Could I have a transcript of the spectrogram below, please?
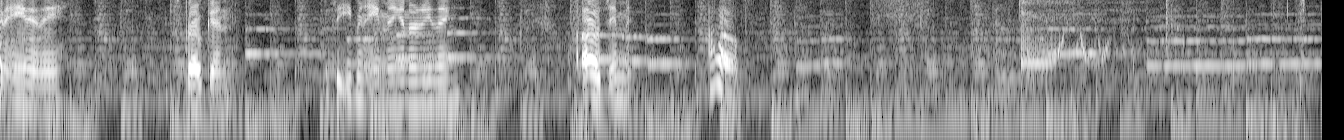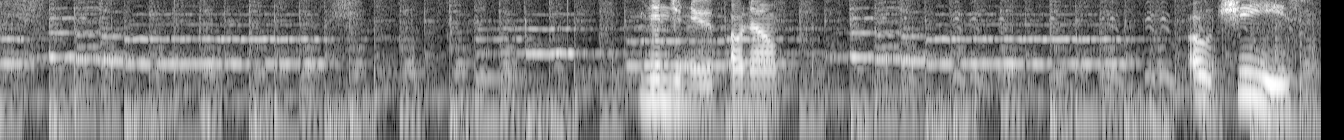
Gonna aim at me. It's broken. Is it even aiming at anything? Oh, it's aiming. Oh. Ninja noob. Oh no. Oh jeez.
